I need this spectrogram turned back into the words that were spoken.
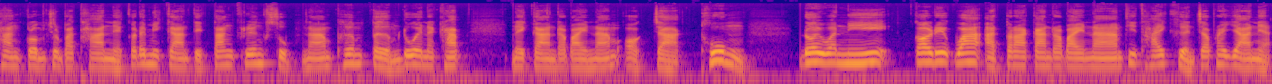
ทางกรมชลประทานเนี่ยก็ได้มีการติดตั้งเครื่องสูบน้ำเพิ่มเติมด้วยนะครับในการระบายน้ำออกจากทุ่ง โดยวันนี้ก็เรียกว่าอัตราการระบายน้ำที่ท้ายเขื่อนเจ้าพระยาเนี่ย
